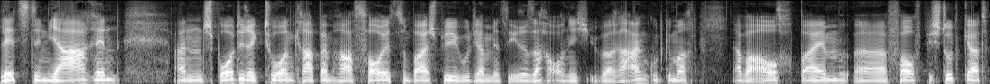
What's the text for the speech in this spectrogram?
letzten Jahren, an Sportdirektoren, gerade beim HSV jetzt zum Beispiel. Gut, die haben jetzt ihre Sache auch nicht überragend gut gemacht, aber auch beim äh, VfB Stuttgart,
